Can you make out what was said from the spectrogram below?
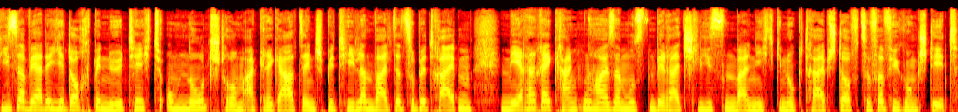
Dieser werde jedoch benötigt, um Notstromaggregate in Spitälern weiter zu betreiben. Mehrere Krankenhäuser mussten bereits schließen, weil nicht genug Treibstoff zur Verfügung steht.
